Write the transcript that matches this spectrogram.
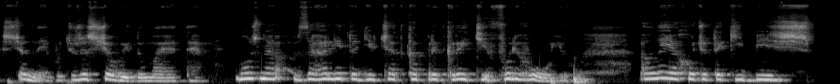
що-небудь. Уже що ви думаєте? Можна взагалі-то, дівчатка, прикриті фольгою. Але я хочу такий більш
